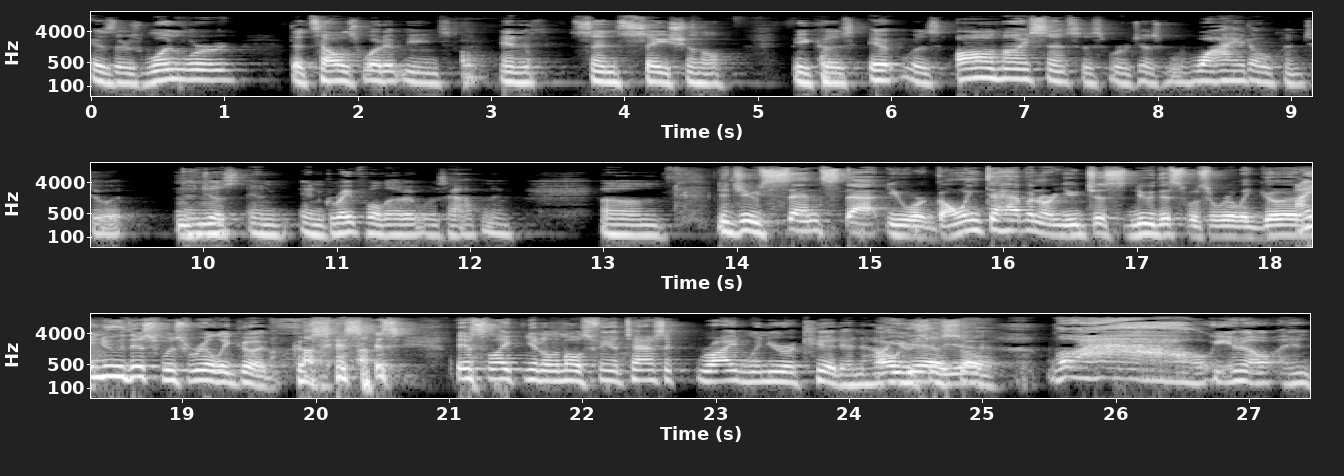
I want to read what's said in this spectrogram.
is there's one word that tells what it means and it's sensational because it was all my senses were just wide open to it and mm-hmm. just and, and grateful that it was happening. Um, Did you sense that you were going to heaven, or you just knew this was really good? I knew this was really good because this is it's like you know the most fantastic ride when you're a kid and how Oh, you're yeah, just yeah. so wow you know and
